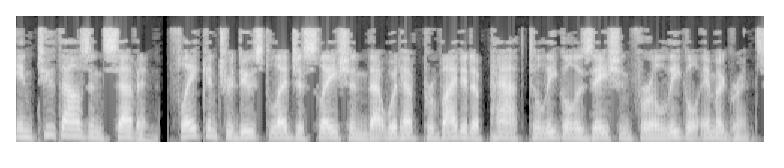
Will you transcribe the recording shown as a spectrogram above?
In 2007, Flake introduced legislation that would have provided a path to legalization for illegal immigrants,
